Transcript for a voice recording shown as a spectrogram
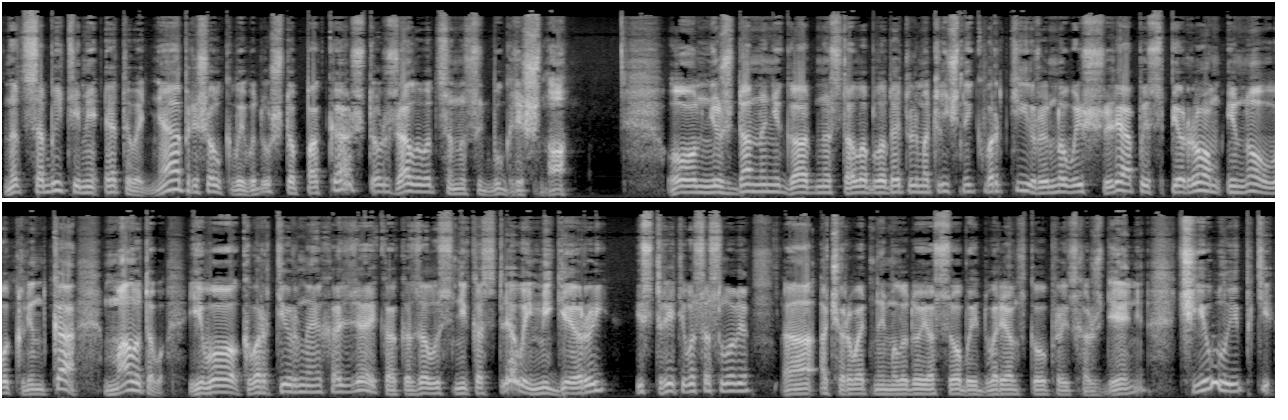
над событиями этого дня, пришел к выводу, что пока что жаловаться на судьбу грешно. Он нежданно-негадно стал обладателем отличной квартиры, новой шляпы с пером и нового клинка. Мало того, его квартирная хозяйка оказалась не костлявой мигерой, из третьего сословия, а очаровательной молодой особой дворянского происхождения, чьи улыбки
